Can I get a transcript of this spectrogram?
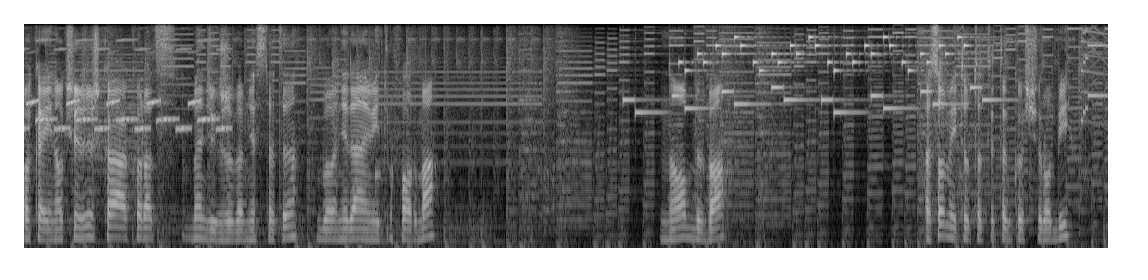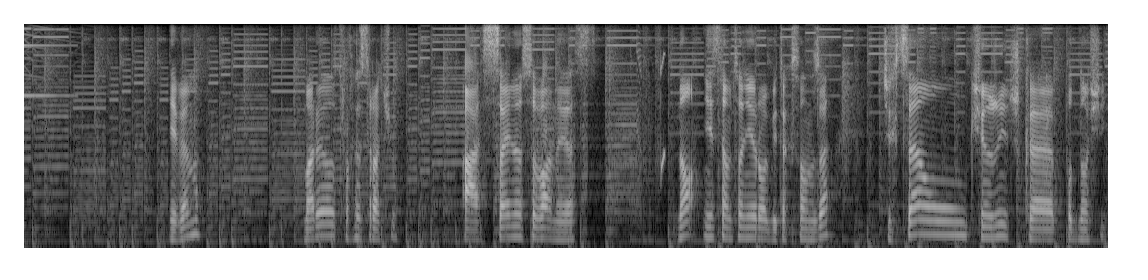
Okej, no księżyczka akurat będzie grzybem niestety, bo nie dałem jej truforma. No, bywa. A co mi tutaj ten gościu robi? Nie wiem. Mario trochę stracił. A, silencowany jest. No, nic nam to nie robi, tak sądzę. Czy chcę księżniczkę podnosić?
